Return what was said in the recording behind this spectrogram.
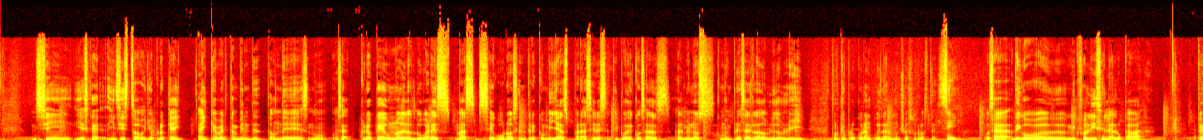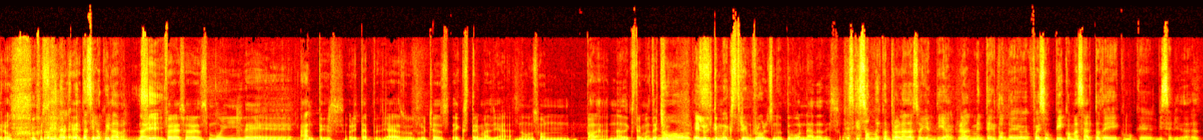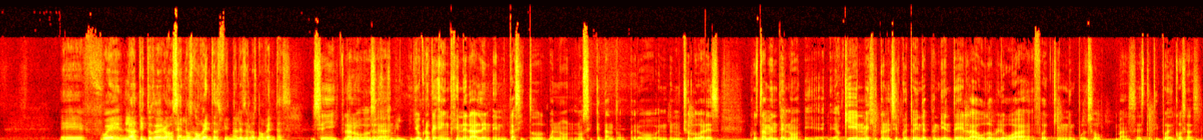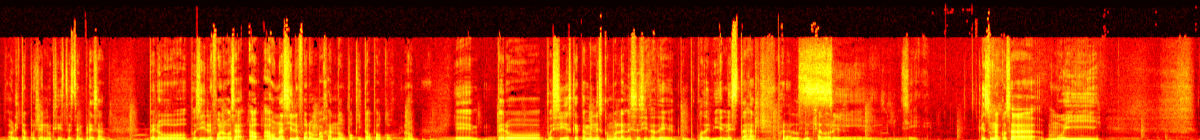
Sí, y es que, insisto, yo creo que hay, hay que ver también de dónde es, ¿no? O sea, creo que uno de los lugares más seguros, entre comillas, para hacer este tipo de cosas, al menos como empresa, es la WWE, porque procuran cuidar mucho a su roster. Sí, O sea, digo, Mick Foley se le alocaba, pero pero al final de cuentas sí lo cuidaban. No, Sí. pero eso es muy de antes. Ahorita pues ya sus luchas extremas ya no son para nada extremas. De hecho, No, el último Extreme Rules no tuvo nada de eso. Es que son muy controladas hoy en día. Realmente donde fue su pico más alto de como que visceridad eh, fue en la Attitude Era, o sea, en los noventas, finales de los noventas. Sí, claro, o sea, 2000. yo creo que en general, en, en casi todo, bueno, no sé qué tanto, pero en, en muchos lugares, justamente, ¿no? Y, eh, aquí en México, en el circuito independiente, la UWA fue quien impulsó más este tipo de cosas. Ahorita pues ya no existe esta empresa, pero pues sí, le fueron, o sea, a- aún así le fueron bajando un poquito a poco, ¿no? Eh, pero pues sí, es que también es como la necesidad de, de un poco de bienestar para los luchadores. Sí, sí. Es una cosa muy...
